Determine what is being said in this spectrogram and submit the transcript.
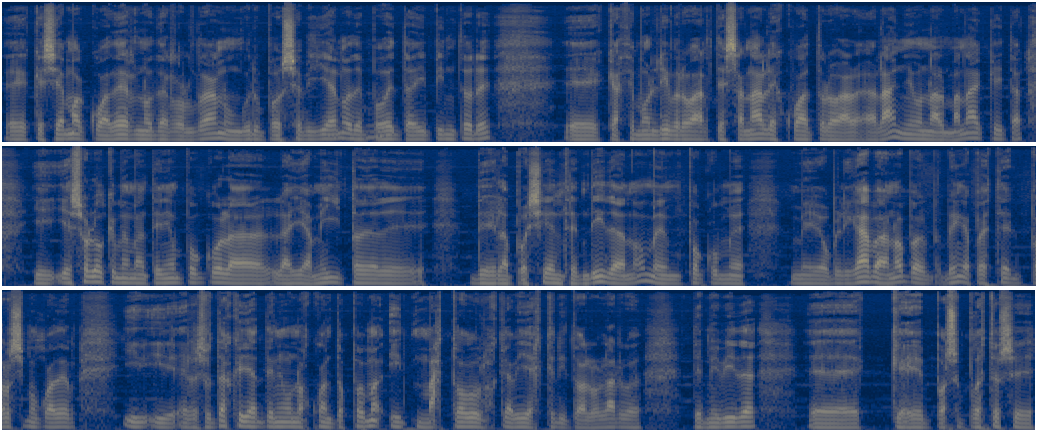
que se llama Cuaderno de Roldán, un grupo sevillano de poetas y pintores eh, que hacemos libros artesanales, cuatro al, año, un almanaque y tal. Y, eso es lo que me mantenía un poco la, llamita de, la poesía encendida, ¿no? Me, un poco me, me obligaba, ¿no? Pues, venga, pues este el próximo cuaderno. Y, el resultado es que ya tenía unos cuantos poemas y más todos los que había escrito a lo largo de mi vida. Eh, que por supuesto se,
